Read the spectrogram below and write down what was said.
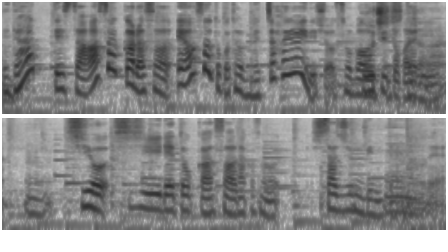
うん。えだってさ朝からさえ朝とか多分めっちゃ早いでしょ？そば5打ち時としたり。かじゃない、うん。塩仕入れとかさなんかその下準備みたいなので、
